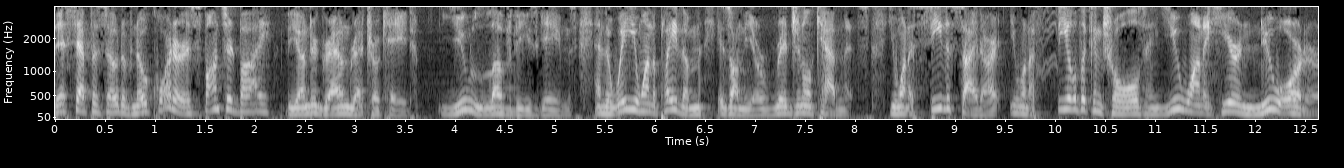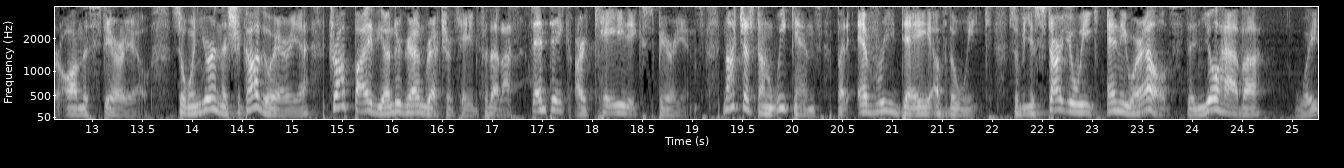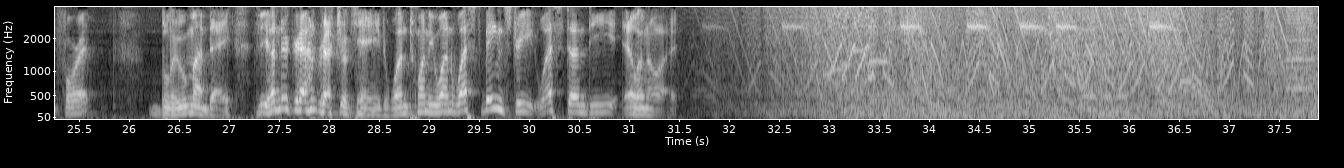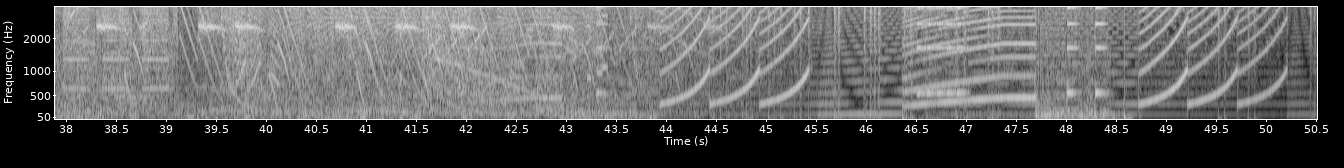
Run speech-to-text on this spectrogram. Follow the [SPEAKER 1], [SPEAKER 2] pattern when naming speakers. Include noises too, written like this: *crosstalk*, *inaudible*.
[SPEAKER 1] This episode of No Quarter is sponsored by the Underground Retrocade. You love these games, and the way you want to play them is on the original cabinets. You want to see the side art, you want to feel the controls, and you want to hear New Order on the stereo. So when you're in the Chicago area, drop by the Underground Retrocade for that authentic arcade experience. Not just on weekends, but every day of the week. So if you start your week anywhere else, then you'll have a, wait for it, Blue Monday. The Underground *laughs* Retrocade, 121 West Main Street, West Dundee, Illinois.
